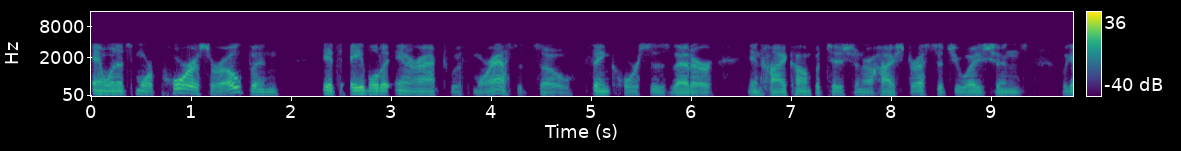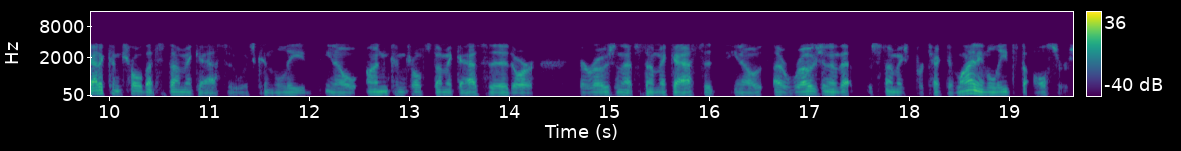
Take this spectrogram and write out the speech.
And when it's more porous or open, it's able to interact with more acid. So think horses that are in high competition or high stress situations. We got to control that stomach acid, which can lead, you know, uncontrolled stomach acid or erosion of that stomach acid, you know, erosion of that stomach's protective lining leads to ulcers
